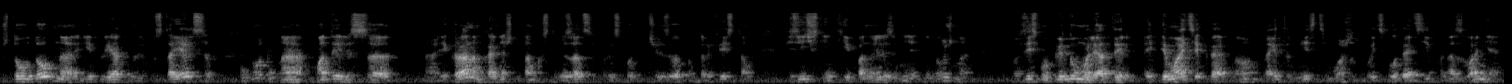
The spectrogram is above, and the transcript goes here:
что удобно и приятно для постояльцев. Вот на модели с экраном, конечно, там кастомизация происходит через веб-интерфейс, там физически никакие панели заменять не нужно. Но здесь мы придумали отель Эпиматика, но на этом месте может быть логотип и название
